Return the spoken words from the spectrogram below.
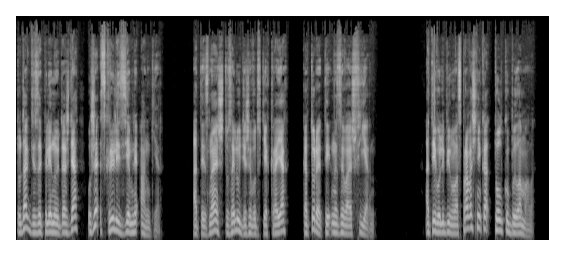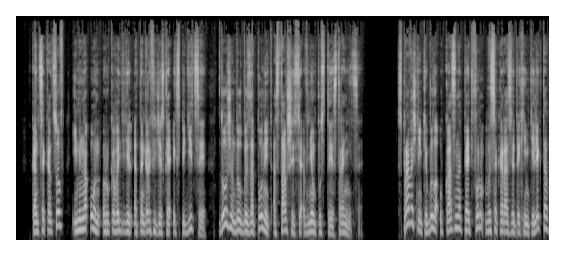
туда, где за пеленой дождя уже скрылись земли Ангер. А ты знаешь, что за люди живут в тех краях, которые ты называешь Фьерн? От его любимого справочника толку было мало. В конце концов, именно он, руководитель этнографической экспедиции, должен был бы заполнить оставшиеся в нем пустые страницы. В справочнике было указано пять форм высокоразвитых интеллектов,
